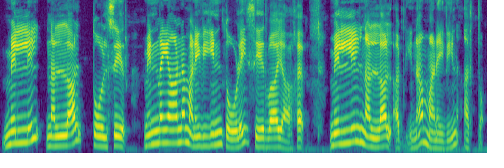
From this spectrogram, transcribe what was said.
மெல்லில் நல்லால் தோல் சேர். மென்மையான மனைவியின் தோலை சேர்வாயாக. மெல்லில் நல்லால் அப்படின்னா மனைவின்னு அர்த்தம்.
